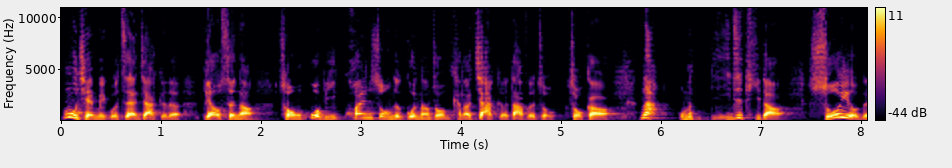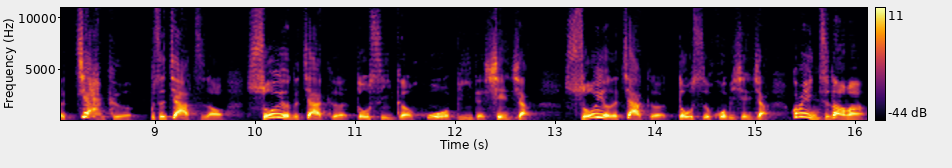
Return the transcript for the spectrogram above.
目前美国资产价格的飙升啊，从货币宽松的过程当中看到价格大幅走走高。那我们一直提到，所有的价格不是价值哦，所有的价格都是一个货币的现象，所有的价格都是货币现象。关键你知道吗？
